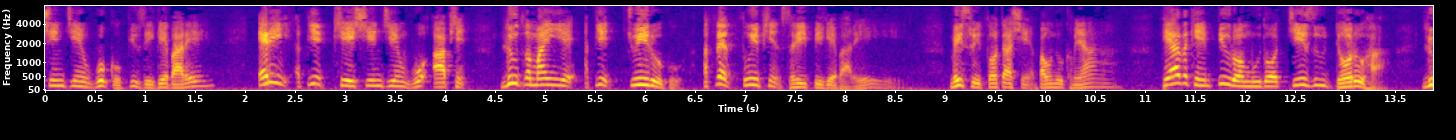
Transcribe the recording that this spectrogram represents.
ရှင်းခြင်းဝတ်ကိုပြုစေခဲ့ပါတယ်။အဲ့ဒီအပြစ်ဖြေရှင်းခြင်းဝတ်အားဖြင့်လူသမိုင်းရဲ့အပြစ်ကြွေးတို့ကို အသက်သွေးဖြင့်စရိပေးခဲ့ပါတယ်။မိတ်ဆွေတော်တတ်ရှင်အပေါင်းတို့ခမညာဘုရားသခင်ပြုတော်မူသောကျေးဇူးတော်တို့ဟာလူ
